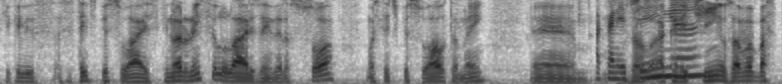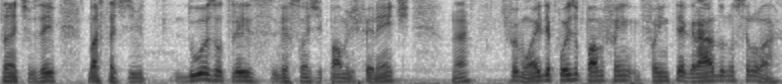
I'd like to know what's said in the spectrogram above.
que aqueles assistentes pessoais, que não eram nem celulares ainda, era só um assistente pessoal também. É, a canetinha. Usava, a canetinha, usava bastante, usei bastante. Tive duas ou três versões de Palm diferentes, né? Foi bom. Aí depois o Palm foi, foi integrado no celular.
